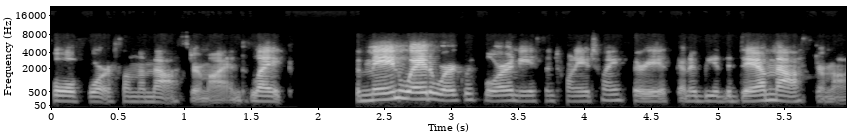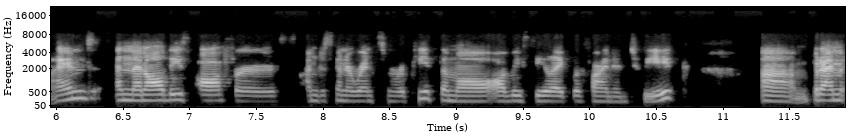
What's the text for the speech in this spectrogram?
full force on the mastermind like the main way to work with Laura Neese in 2023 is going to be the damn mastermind. And then all these offers, I'm just going to rinse and repeat them all, obviously, like refine and tweak. Um, but I'm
